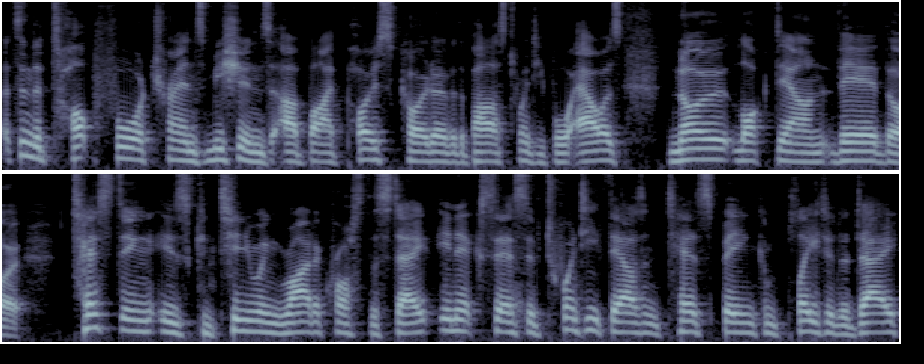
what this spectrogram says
That's in the top four transmissions uh, by postcode over the past 24 hours. No lockdown there, though. Testing is continuing right across the state, in excess of 20,000 tests being completed a day.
